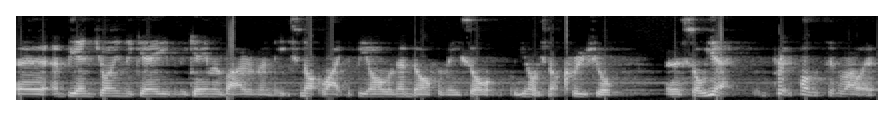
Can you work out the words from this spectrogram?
uh, and be enjoying the game and the game environment. It's not like the be all and end all for me, so you know, it's not crucial. Uh, so yeah, I'm pretty positive about it.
